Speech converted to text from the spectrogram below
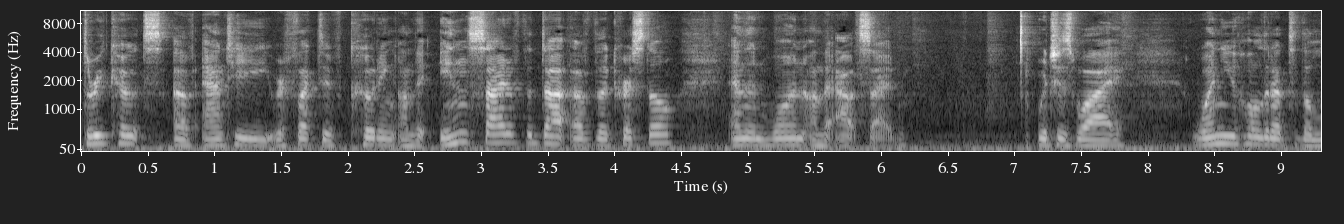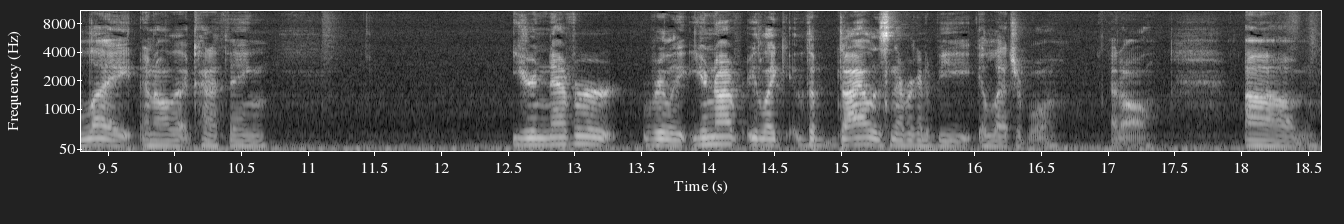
three coats of anti-reflective coating on the inside of the dot of the crystal, and then one on the outside. Which is why, when you hold it up to the light and all that kind of thing, you're never really you're not like the dial is never going to be illegible at all. Um,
